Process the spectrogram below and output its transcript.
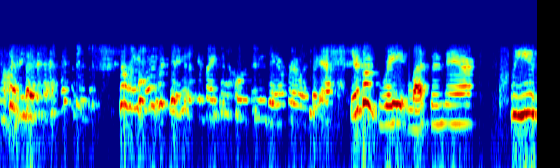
talking. so if I could say- if I could hold you there for one second, there's a great lesson there. Please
